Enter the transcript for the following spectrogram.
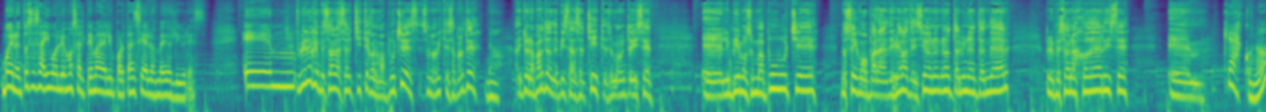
bueno, entonces ahí volvemos al tema de la importancia de los medios libres. Em, ¿Vieron que empezaron a hacer chistes con los mapuches? ¿Eso lo viste esa parte? no. Hay toda una parte donde empiezan a hacer chistes. En un momento dicen, eh, limpiemos un mapuche. No sé, como para desviar la atención, no, no lo termino de entender. Pero empezaron a joder, dice. em, Qué asco, ¿no?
